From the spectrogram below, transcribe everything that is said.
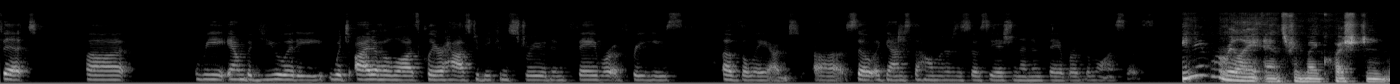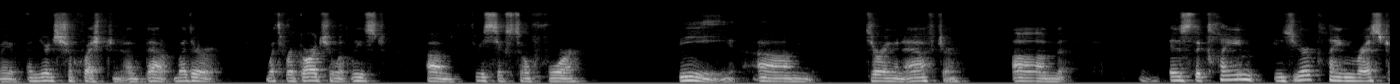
fit uh, re-ambiguity, which Idaho law is clear has to be construed in favor of free use of the land. Uh, so against the homeowners association and in favor of the Morrises. You never really answered my question, my initial question about whether, with regard to at least 3604B um, during and after, um, is the claim is your claim rest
